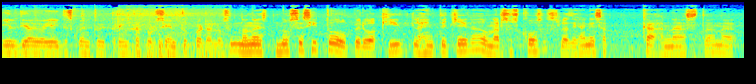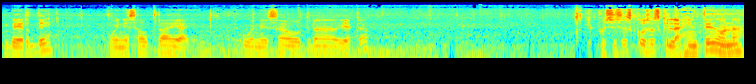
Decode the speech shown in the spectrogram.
Y el día de hoy hay descuento de 30% para los... No, no, no sé si todo, pero aquí la gente llega a donar sus cosas, las deja en esa canasta na- verde o en esa otra de, o en esa otra de acá. Y pues esas cosas que la gente dona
